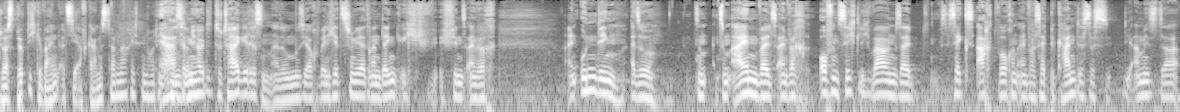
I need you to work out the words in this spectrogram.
Du hast wirklich geweint, als die Afghanistan-Nachrichten heute Ja, es hat mich heute total gerissen. Also muss ich auch, wenn ich jetzt schon wieder dran denke, ich, ich finde es einfach ein Unding. Also zum, zum einen, weil es einfach offensichtlich war und seit sechs, acht Wochen einfach seit bekannt ist, dass die Amis da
